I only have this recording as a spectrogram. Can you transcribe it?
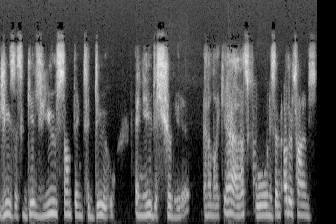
Jesus gives you something to do and you distribute it. And I'm like, yeah, that's cool. And he said, other times,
